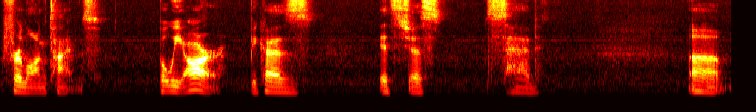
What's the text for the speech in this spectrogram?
for long times. But we are because it's just sad. Um,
